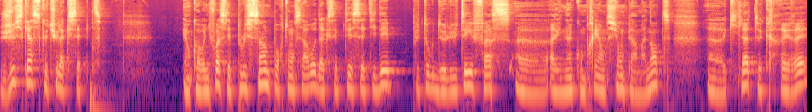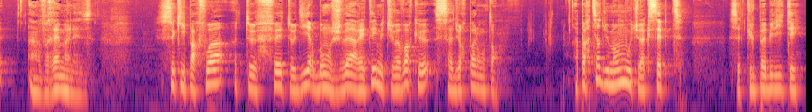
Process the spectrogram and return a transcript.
Jusqu'à ce que tu l'acceptes. Et encore une fois, c'est plus simple pour ton cerveau d'accepter cette idée plutôt que de lutter face euh, à une incompréhension permanente euh, qui là te créerait un vrai malaise. Ce qui parfois te fait te dire bon je vais arrêter mais tu vas voir que ça dure pas longtemps. À partir du moment où tu acceptes cette culpabilité,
